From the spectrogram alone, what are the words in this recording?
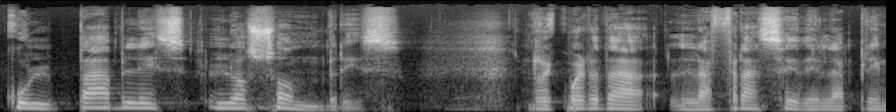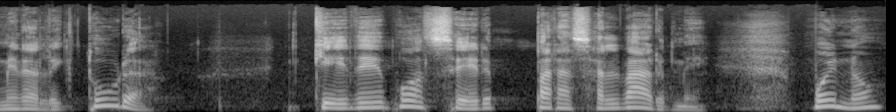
culpables los hombres? Recuerda la frase de la primera lectura. ¿Qué debo hacer para salvarme? Bueno,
